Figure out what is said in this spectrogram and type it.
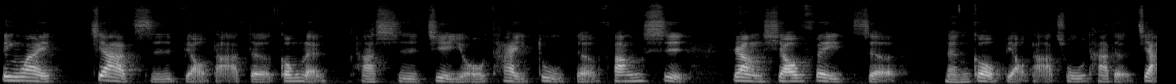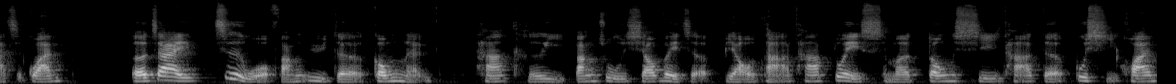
另外，价值表达的功能，它是借由态度的方式，让消费者能够表达出他的价值观。而在自我防御的功能，它可以帮助消费者表达他对什么东西他的不喜欢，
